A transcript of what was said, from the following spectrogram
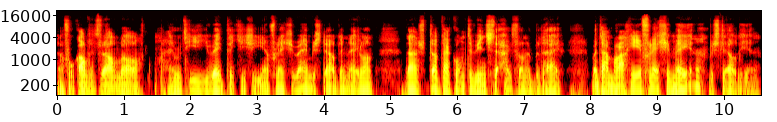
Dat vond ik altijd wel, wel je weet dat je hier een flesje wijn bestelt in Nederland. Daar, dat, daar komt de winst uit van het bedrijf. Maar dan bracht je een flesje mee en dan bestelde je een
